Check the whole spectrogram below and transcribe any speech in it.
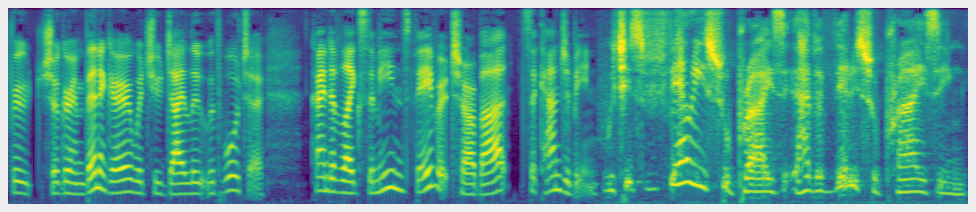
fruit, sugar, and vinegar, which you dilute with water kind of like Samin's favorite sharbat, sakanjabin. Which is very surprising, have a very surprising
